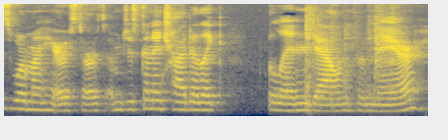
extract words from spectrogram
Is where my hair starts. I'm just to try to like blend down from there.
